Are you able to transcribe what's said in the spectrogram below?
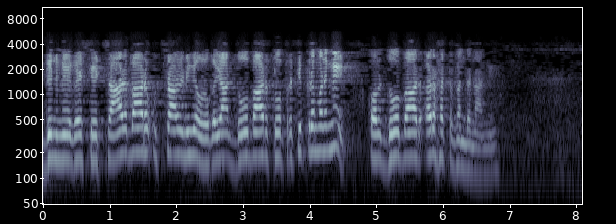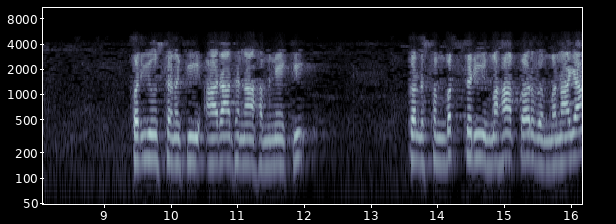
दिन में वैसे चार बार उच्चारणीय हो गया, दो बार तो प्रतिक्रमण में और दो बार अरहत वंदना में। पर्यूषण की आराधना हमने की। कल संवत्सरी महापर्व मनाया।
